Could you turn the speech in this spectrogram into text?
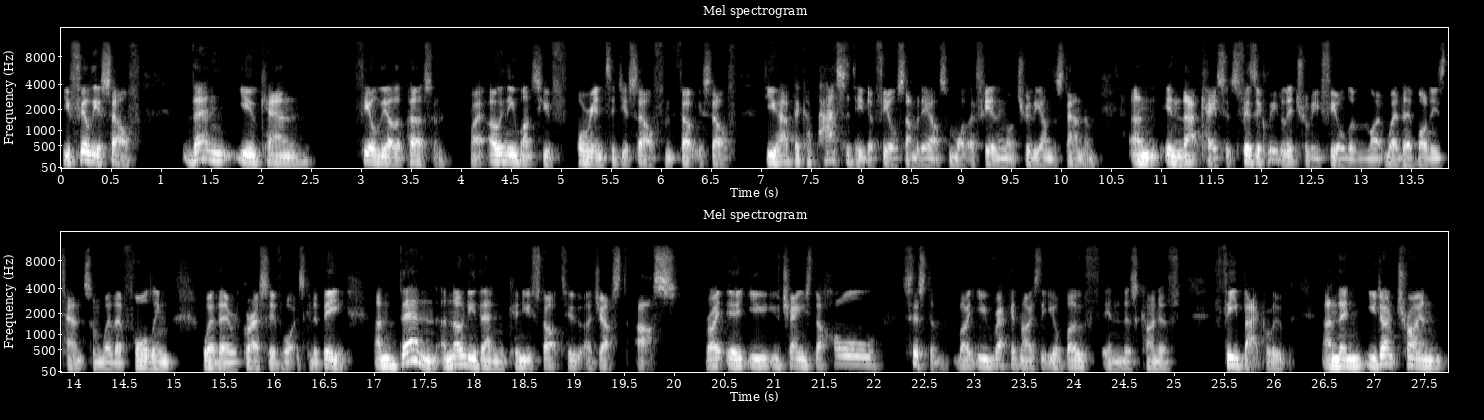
You feel yourself, then you can feel the other person right? Only once you've oriented yourself and felt yourself, do you have the capacity to feel somebody else and what they're feeling or truly understand them. And in that case, it's physically, literally feel them, like where their body's tense and where they're falling, where they're aggressive, what it's going to be. And then, and only then can you start to adjust us, right? You, you change the whole system, like you recognize that you're both in this kind of feedback loop. And then you don't try and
